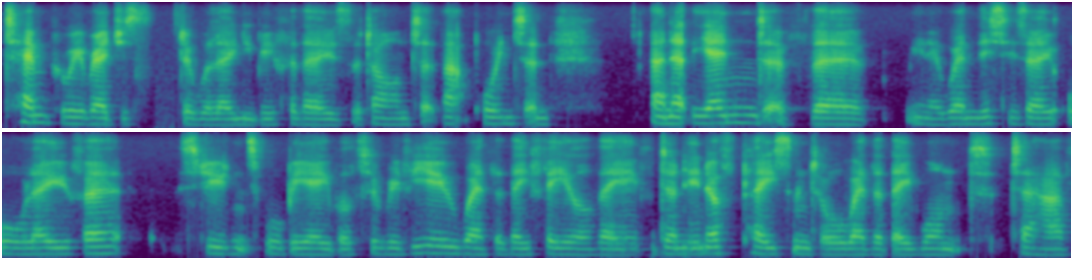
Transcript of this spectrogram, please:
temporary register will only be for those that aren't at that point. And and at the end of the you know, when this is all over, students will be able to review whether they feel they've done enough placement or whether they want to have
